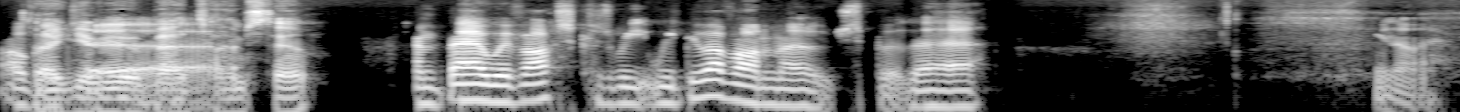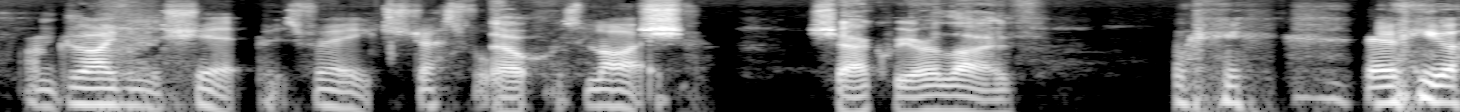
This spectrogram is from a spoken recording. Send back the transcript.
I'll Did go I give you a bad to- timestamp And bear with us because we, we do have our notes, but they're. You know, I'm driving the ship. It's very stressful. Oh, it's live. Sh- Shaq, we are live. there we go.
